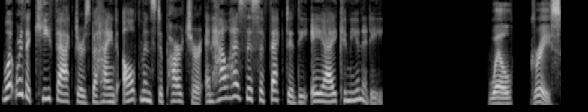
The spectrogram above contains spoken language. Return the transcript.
What were the key factors behind Altman's departure and how has this affected the AI community? Well, Grace,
